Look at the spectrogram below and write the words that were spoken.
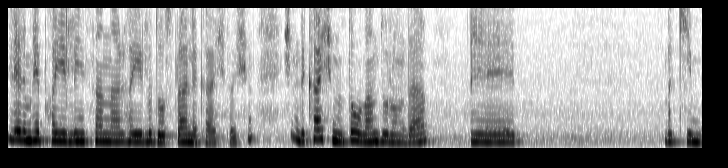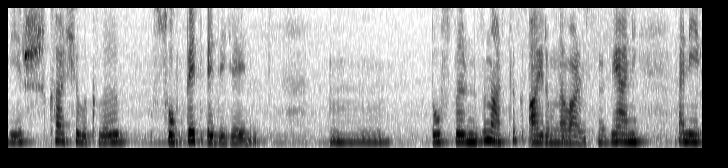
Dilerim hep hayırlı insanlar, hayırlı dostlarla karşılaşın. Şimdi karşınızda olan durumda eee, bakayım bir karşılıklı sohbet edeceğiniz hmm, dostlarınızın artık ayrımına varmışsınız. Yani hani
